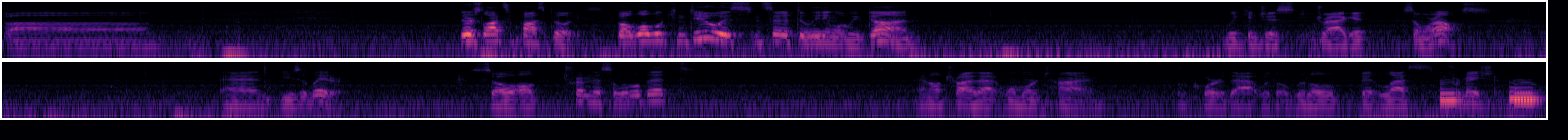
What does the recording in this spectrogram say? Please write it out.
bum. There's lots of possibilities, but what we can do is instead of deleting what we've done, we can just drag it somewhere else and use it later. So I'll trim this a little bit and I'll try that one more time. Record that with a little bit less information.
